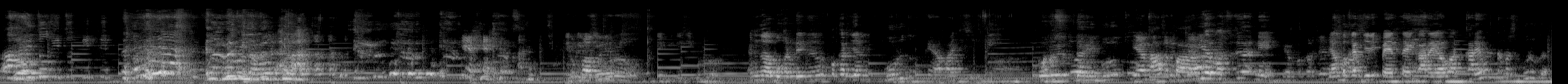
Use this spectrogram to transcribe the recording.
Ah itu itu titip. definisi buruh definisi buruh Enggak bukan dari pekerjaan buruh tuh kayak apa aja sih? Buruh itu dari buruh tuh yang apa? bekerja. Iya maksudnya nih Yang bekerja. yang bekerja di PT karyawan karyawan termasuk buruh gak?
